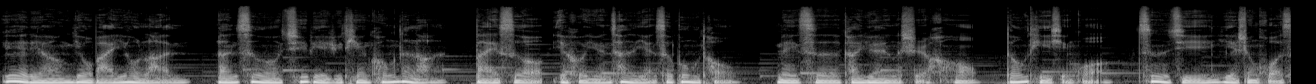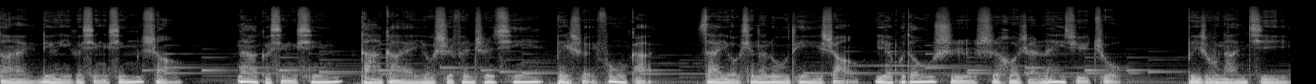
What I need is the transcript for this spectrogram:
月亮又白又蓝。蓝色区别于天空的蓝，白色也和云彩的颜色不同。每次看月亮的时候，都提醒我自己也生活在另一个行星上。那个行星大概有十分之七被水覆盖，在有限的陆地上，也不都是适合人类居住，比如南极，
